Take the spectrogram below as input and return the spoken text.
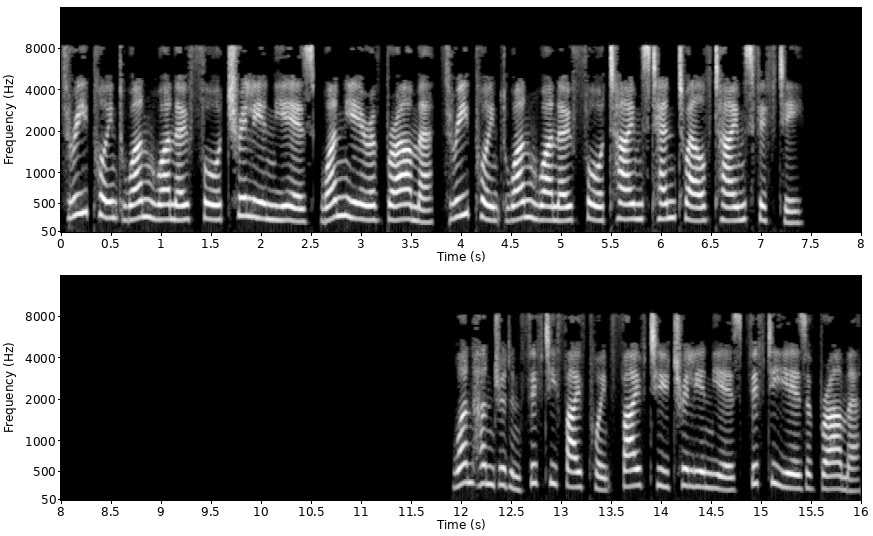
3.1104 trillion years 1 year of Brahma 3.1104 times 10 12 times 50 155.52 trillion years 50 years of Brahma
